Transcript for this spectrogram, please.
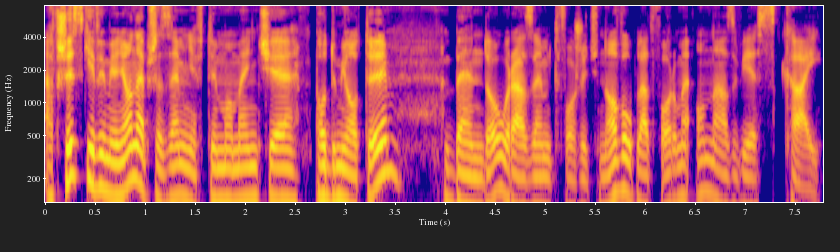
A wszystkie wymienione przeze mnie w tym momencie podmioty będą razem tworzyć nową platformę o nazwie Sky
